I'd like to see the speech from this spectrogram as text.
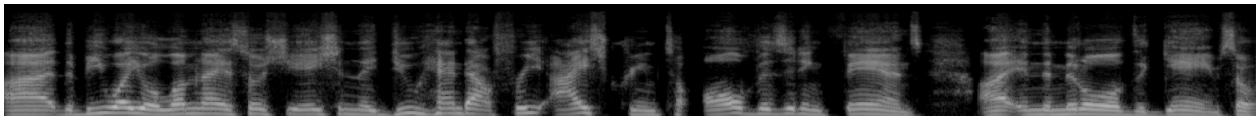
uh, the BYU Alumni Association, they do hand out free ice cream to all visiting fans uh, in the middle of the game. So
